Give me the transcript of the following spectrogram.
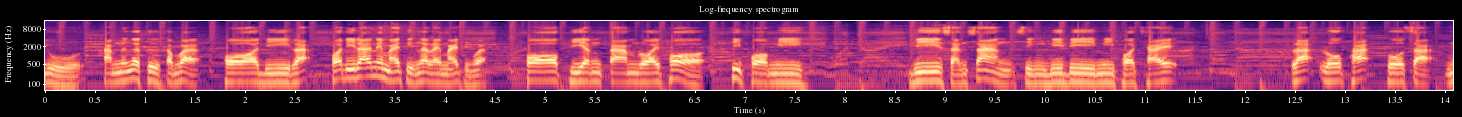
อยู่คำนึงก็คือคำว่า พอดีละ พอดีละนี่หมายถึงอะไรหมายถึงว่า พอเพียงตามรอยพ่อที่พอมีดีสรรสร้างสิ่งดีๆ มีพอใช้ ละโลภะโทสะโม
